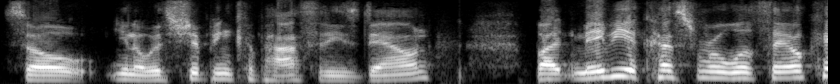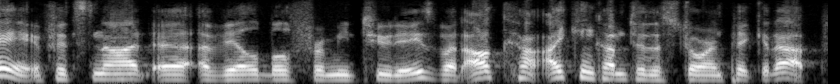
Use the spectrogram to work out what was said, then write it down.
so, you know, with shipping capacities down, but maybe a customer will say, okay, if it's not uh, available for me two days, but I'll co- I can come to the store and pick it up.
